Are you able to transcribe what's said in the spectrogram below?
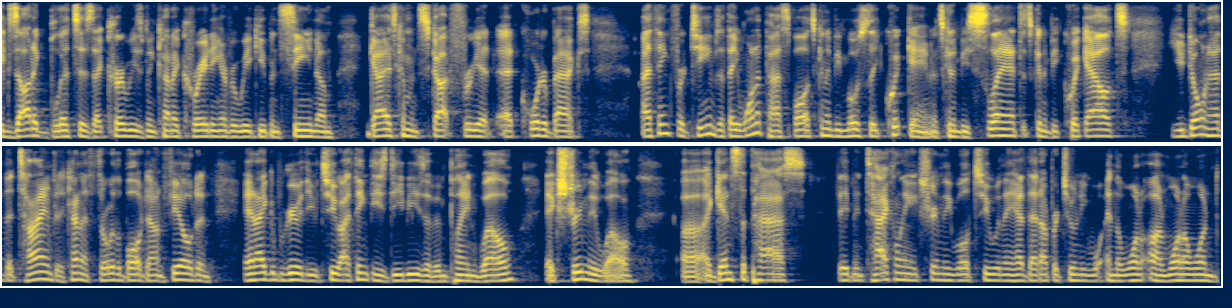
exotic blitzes that Kirby's been kind of creating every week, you've been seeing them. Guys coming scot free at, at quarterbacks. I think for teams that they want to pass the ball, it's going to be mostly quick game. It's going to be slant. It's going to be quick outs. You don't have the time to kind of throw the ball downfield. And and I agree with you too. I think these DBs have been playing well, extremely well uh, against the pass They've been tackling extremely well too when they had that opportunity in the one on one on one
